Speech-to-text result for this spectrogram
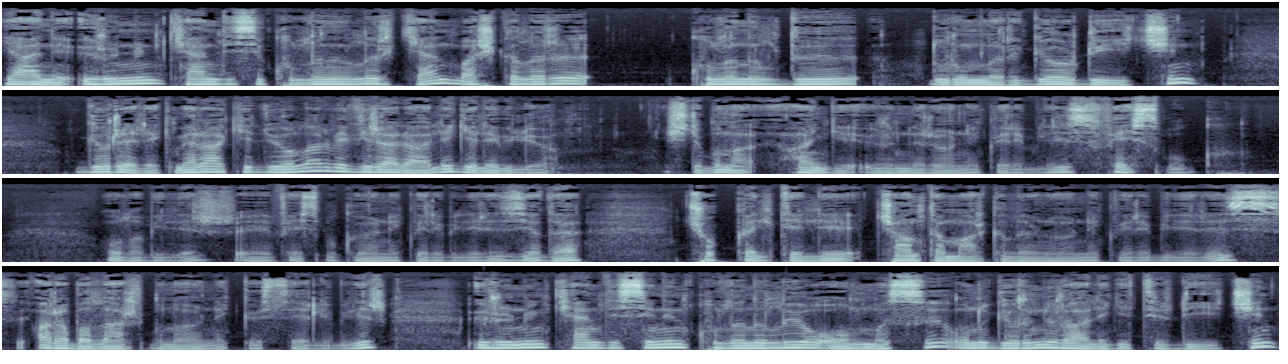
Yani ürünün kendisi kullanılırken başkaları kullanıldığı durumları gördüğü için görerek merak ediyorlar ve viral hale gelebiliyor. İşte buna hangi ürünleri örnek verebiliriz? Facebook, olabilir. E, Facebook örnek verebiliriz ya da çok kaliteli çanta markalarını örnek verebiliriz. Arabalar buna örnek gösterilebilir. Ürünün kendisinin kullanılıyor olması onu görünür hale getirdiği için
